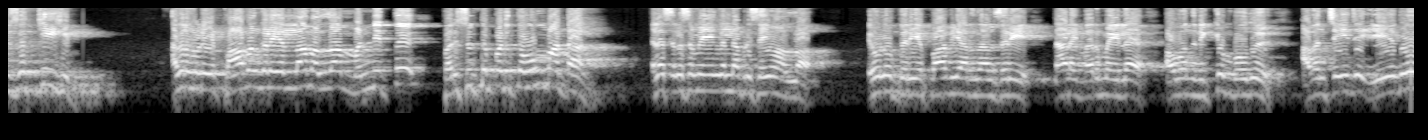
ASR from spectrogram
யுசக்கீஹிம் அவர்களுடைய பாவங்களை எல்லாம் அல்லாஹ் மன்னித்து பரிசுத்தப்படுத்தவும் மாட்டான் எல்லாம் சில சமயங்கள்ல அப்படி செய்வான் அல்லாஹ். எவ்வளவு பெரிய பாவியா இருந்தாலும் சரி நாளை மறுமையில அவன் வந்து நிற்கும் போது அவன் செய்த ஏதோ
